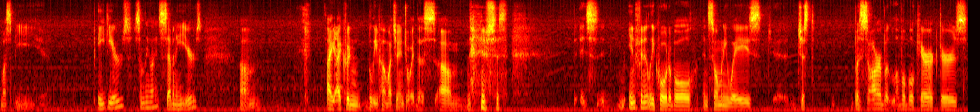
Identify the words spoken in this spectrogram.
must be eight years something like that seven eight years. Um, I, I couldn't believe how much I enjoyed this. Um, it's just it's infinitely quotable in so many ways. Just bizarre but lovable characters,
